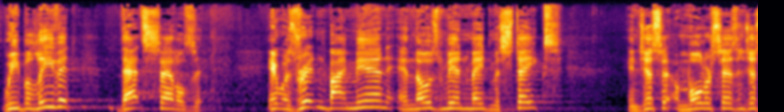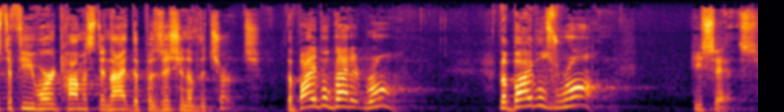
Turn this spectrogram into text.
we believe it, that settles it. It was written by men, and those men made mistakes. And just uh, Mohler says in just a few words, Thomas denied the position of the church. The Bible got it wrong. The Bible's wrong, he says.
